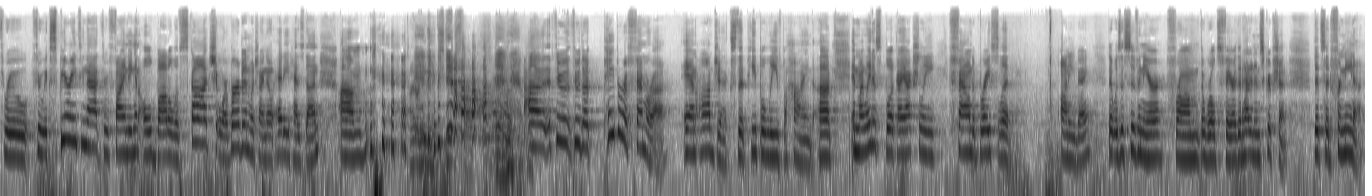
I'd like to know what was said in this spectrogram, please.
through through experiencing that, through finding an old bottle of scotch or bourbon, which I know Eddie has done. Um, I don't need an excuse. uh, through through the paper ephemera and objects that people leave behind. Uh, in my latest book, I actually found a bracelet on eBay that was a souvenir from the World's Fair that had an inscription that said For Nina.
